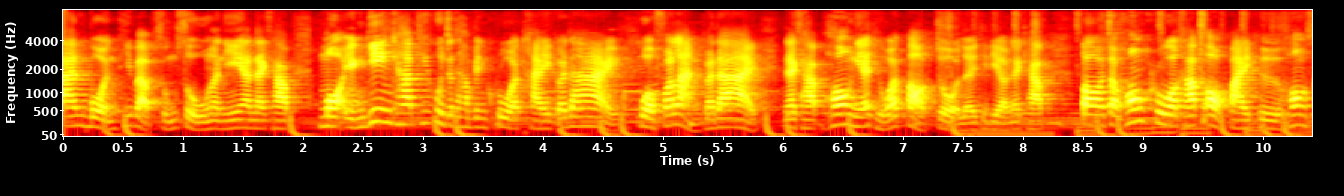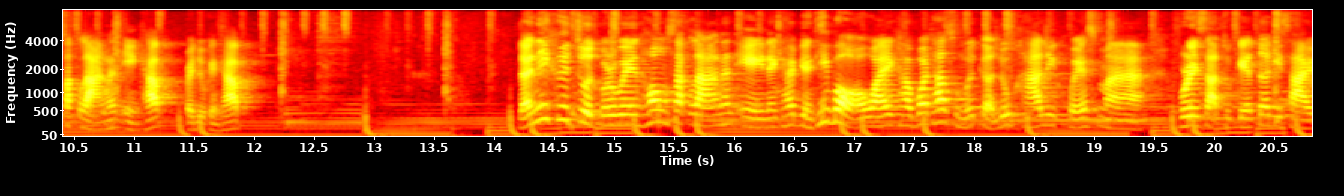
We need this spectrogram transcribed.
ด้านบนที่แบบสูงๆอันนี้นะครับเหมาะอย่างยิ่งครับที่คุณจะทำเป็นครัวไทยก็ได้ครัวฝรั่งก็ได้นะครับห้องนี้ถือว่าตอบโจทย์เลยทีเดียวนะครับต่อจากห้องครัวครับออกไปคือห้องซักล้างนั่นเองครับ ไปดูกันครับและนี่คือจุดบริเวณห้องซักล้างนั่นเองนะครับอย่างที่บอกเอาไว้ครับว่าถ้าสมมติเกิดลูกค้ารีเควสต์มา บริษัท Together Design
